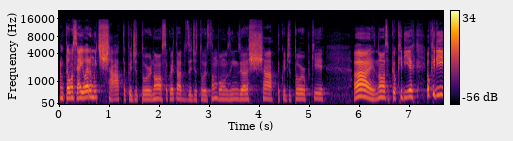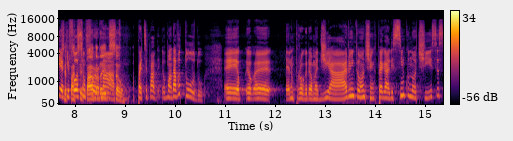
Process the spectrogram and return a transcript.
Então, assim, aí eu era muito chata com o editor. Nossa, coitado dos editores, tão bonzinhos. Eu era chata com o editor, porque. Ai, nossa, porque eu queria, eu queria Você que fosse um formato. Da edição. Participava, eu mandava tudo. É, eu, eu é, era um programa diário, então eu tinha que pegar ali cinco notícias.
